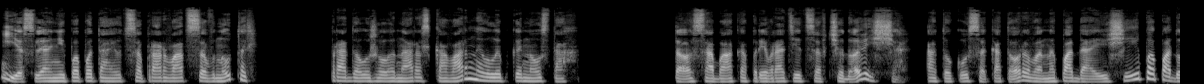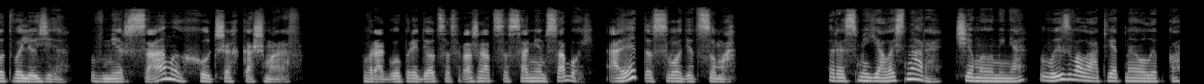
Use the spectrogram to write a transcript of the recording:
«Если они попытаются прорваться внутрь», — продолжила Нара с коварной улыбкой на устах, то собака превратится в чудовище, от укуса которого нападающие попадут в иллюзию, в мир самых худших кошмаров. Врагу придется сражаться с самим собой, а это сводит с ума. Рассмеялась Нара, чем и у меня вызвала ответную улыбку.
